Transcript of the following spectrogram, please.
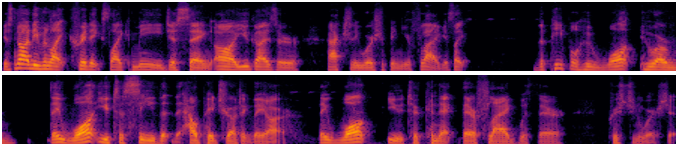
it's not even like critics like me just saying oh you guys are actually worshiping your flag. It's like the people who want who are they want you to see that how patriotic they are. They want you to connect their flag with their Christian worship.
